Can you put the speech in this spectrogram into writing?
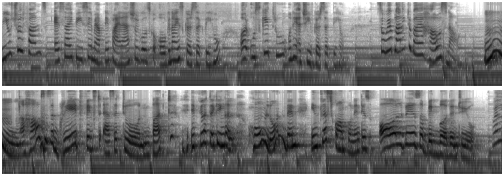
mutual funds S से मैं अपने फाइनेंशियल गोल्स को ऑर्गेनाइज कर सकती हूँ। और उसके थ्रू उन्हें अचीव कर सकती हूँ so we are planning to buy a house now Hmm, a house is a great fixed asset to own, but if you are taking a home loan, then interest component is always a big burden to you. Well,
